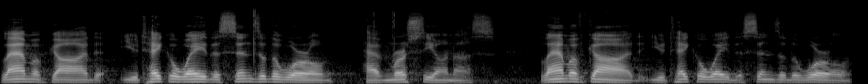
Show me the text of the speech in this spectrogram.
Lamb of God, you take away the sins of the world, have mercy on us. Lamb of God, you take away the sins of the world,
